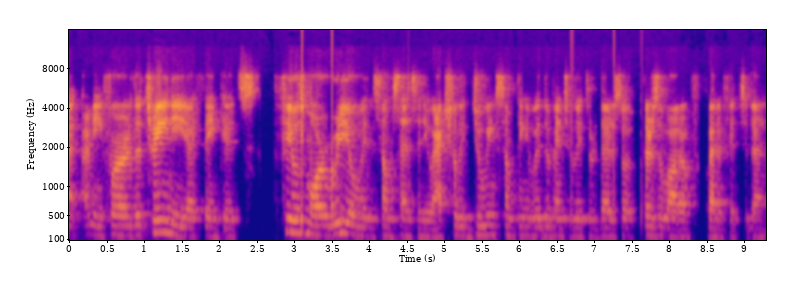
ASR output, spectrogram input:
I mean, for the trainee, I think it's feels more real in some sense, and you're actually doing something with the ventilator. There's a there's a lot of benefit to that.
